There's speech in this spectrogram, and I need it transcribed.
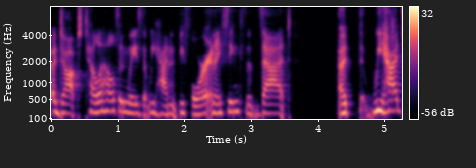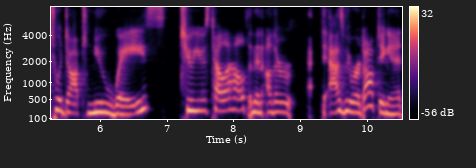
adopt telehealth in ways that we hadn't before, and I think that that uh, we had to adopt new ways to use telehealth, and then other as we were adopting it,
